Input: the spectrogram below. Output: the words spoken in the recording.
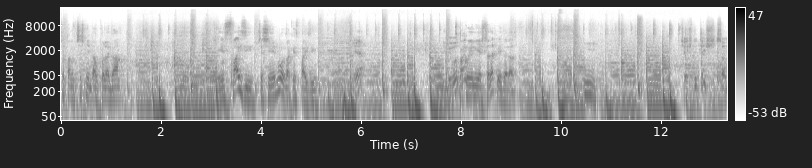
Co tam wcześniej dał kolega. Jest spicy. Wcześniej nie było takie spicy. Nie? Nie było tak? Smakuje mi jeszcze lepiej teraz. Wcześniej też sam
